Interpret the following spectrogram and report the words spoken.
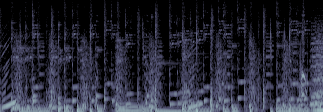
Hmm? Oh.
